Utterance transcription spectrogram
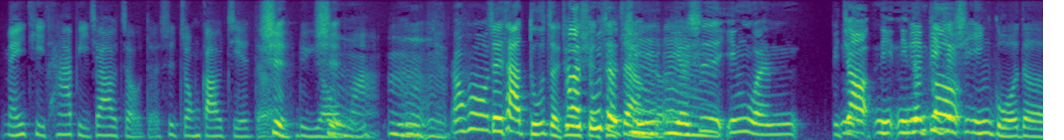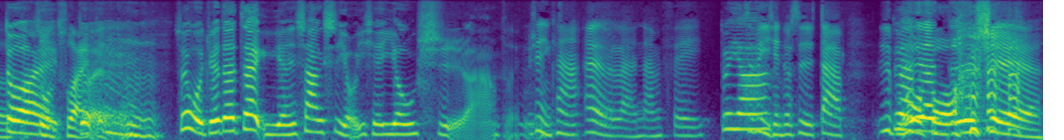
媒体它比较走的是中高阶的旅游嘛，嗯。嗯嗯，然后所以他的读者就他的读者群也是英文比较，你你能毕竟是英国的做出来的，嗯嗯，所以我觉得在语言上是有一些优势啦。对，而且你看爱尔兰、南非，对呀，是不是以前都是大日不落国？是。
